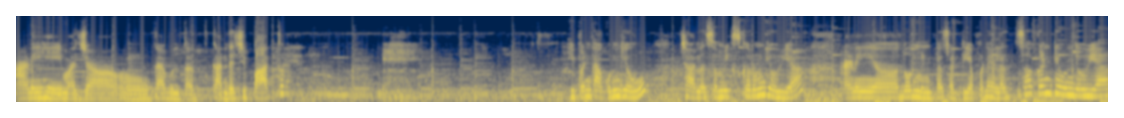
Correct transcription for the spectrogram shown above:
आणि हे माझ्या काय बोलतात कांद्याची पात. ही पण टाकून घेऊ. छान असं मिक्स करून घेऊया. आणि दोन मिनटासाठी आपण ह्याला झाकण ठेवून देऊया.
